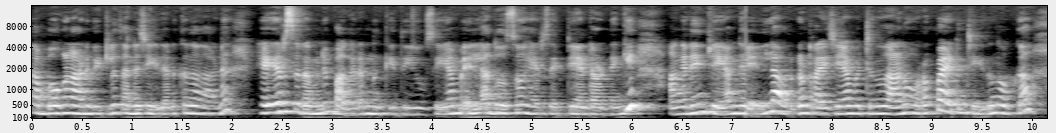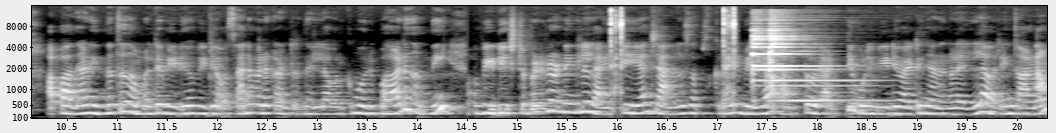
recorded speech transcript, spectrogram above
സംഭവങ്ങളാണ് വീട്ടിൽ തന്നെ ചെയ്തെടുക്കുന്നതാണ്. ഹെയർ സിറമിന് പകരം നിങ്ങൾക്ക് ഇത് യൂസ് ചെയ്യാം. എല്ലാ ദിവസവും ഹെയർ സെറ്റ് ചെയ്യേണ്ടതുണ്ടെങ്കിൽ അങ്ങനെയും ചെയ്യാം. എല്ലാവർക്കും ട്രൈ ചെയ്യാൻ പറ്റുന്നതാണ്. ഉറപ്പായിട്ടും ചെയ്ത് നോക്കുക. അപ്പോൾ അതാണ് ഇന്നത്തെ നമ്മളുടെ വീഡിയോ വീഡിയോ അവസാനം വരെ കണ്ടിരുന്ന എല്ലാവർക്കും ഒരുപാട് നന്ദി. വീഡിയോ ഇഷ്ടപ്പെട്ടിട്ടുണ്ടെങ്കിൽ ലൈക്ക് ചെയ്യുക ചാനൽ സബ്സ്ക്രൈബ് ചെയ്യുക. അടുത്ത ഒരു അടിപൊളി വീഡിയോ ആയിട്ട് ഞാൻ നിങ്ങളെല്ലാവരെയും കാണാം.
